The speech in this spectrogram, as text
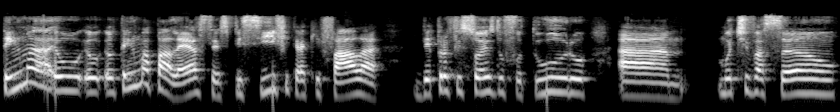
Tem uma, eu, eu, eu tenho uma palestra específica que fala de profissões do futuro, a motivação,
